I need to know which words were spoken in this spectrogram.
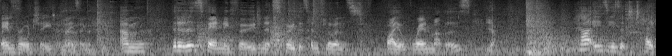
and broadsheet, amazing. Yeah, thank you. Um, that it is family food and it's food that's influenced by your grandmothers. Yeah. How easy is it to take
